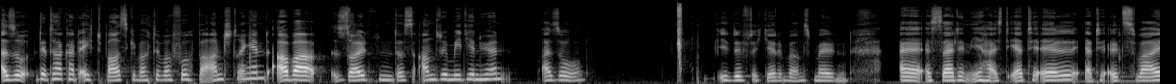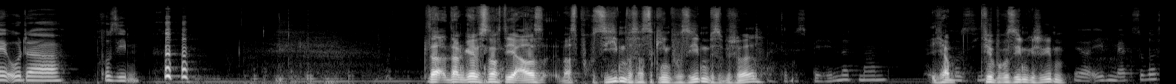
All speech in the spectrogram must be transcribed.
Also der Tag hat echt Spaß gemacht, der war furchtbar anstrengend, aber sollten das andere Medien hören, also ihr dürft euch gerne bei uns melden. Äh, es sei denn, ihr heißt RTL, RTL 2 oder Pro7. Da, dann gäbe es noch die Aus. Was, Pro7? Was hast du gegen Pro7? Bist du bescheuert? Alter, bist du behindert, Mann? Ich habe für Pro7 geschrieben. Ja, eben, merkst du was?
